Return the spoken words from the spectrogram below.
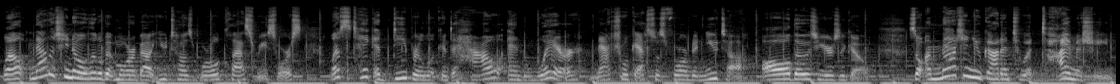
Well, now that you know a little bit more about Utah's world-class resource, let's take a deeper look into how and where natural gas was formed in Utah all those years ago. So imagine you got into a time machine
